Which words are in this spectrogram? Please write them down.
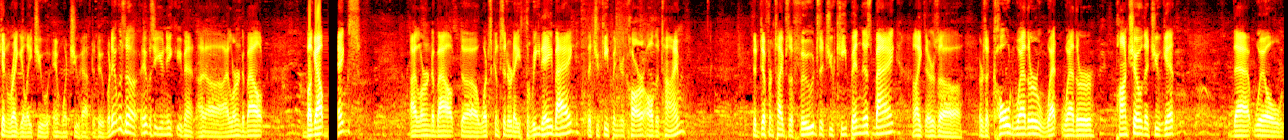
can regulate you and what you have to do. But it was a it was a unique event. I, uh, I learned about bug out bags. I learned about uh, what's considered a three day bag that you keep in your car all the time. The different types of foods that you keep in this bag. Like there's a there's a cold weather, wet weather poncho that you get that will,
